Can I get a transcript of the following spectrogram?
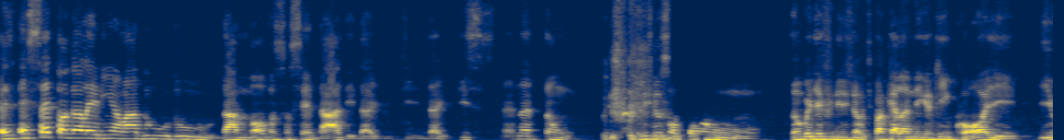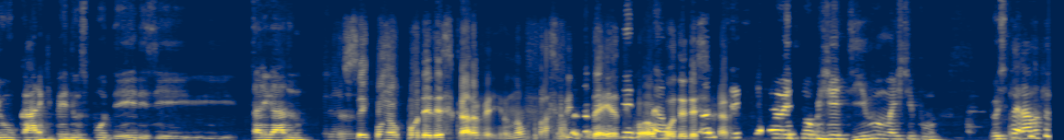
É- Exceto a galerinha lá do, do da nova sociedade, da, da justiça, não é tão. Eles não são tão, tão bem definidos, não. Tipo aquela nega que encolhe e o cara que perdeu os poderes e. e- tá ligado? Eu não sei qual é o poder desse cara, velho. Eu não faço Eu ideia de qual é o não. poder Eu desse não cara. sei se é esse o objetivo, mas tipo, eu esperava que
